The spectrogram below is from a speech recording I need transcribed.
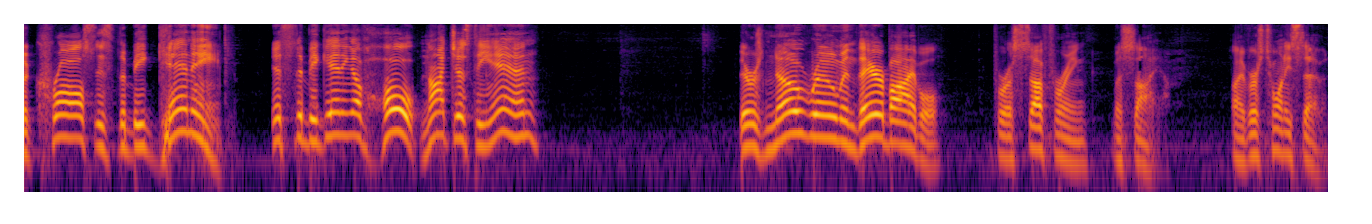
the cross is the beginning. It's the beginning of hope, not just the end. There's no room in their Bible for a suffering Messiah. All right, verse 27.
